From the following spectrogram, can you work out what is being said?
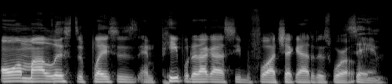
on my list of places and people that I gotta see before I check out of this world. same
